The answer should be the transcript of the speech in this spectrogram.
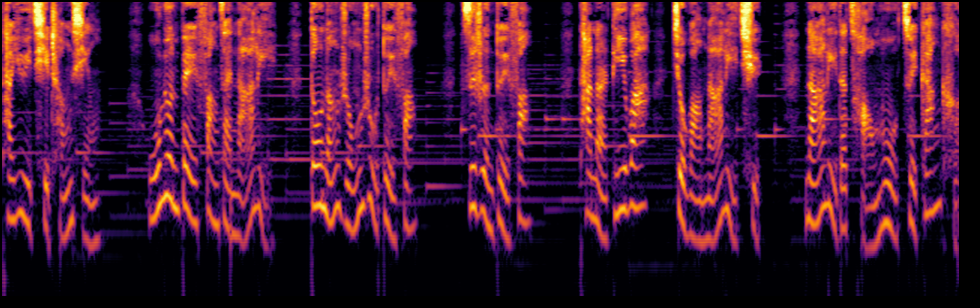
它玉气成形。无论被放在哪里，都能融入对方，滋润对方。它哪儿低洼就往哪里去，哪里的草木最干渴，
